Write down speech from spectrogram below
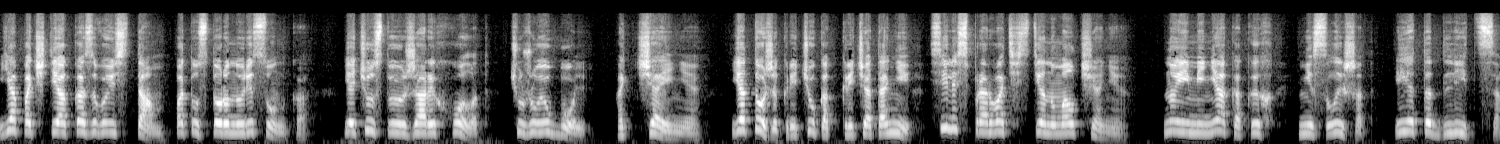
я почти оказываюсь там, по ту сторону рисунка. Я чувствую жар и холод, чужую боль, отчаяние. Я тоже кричу, как кричат они, силясь прорвать стену молчания. Но и меня, как их, не слышат, и это длится,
